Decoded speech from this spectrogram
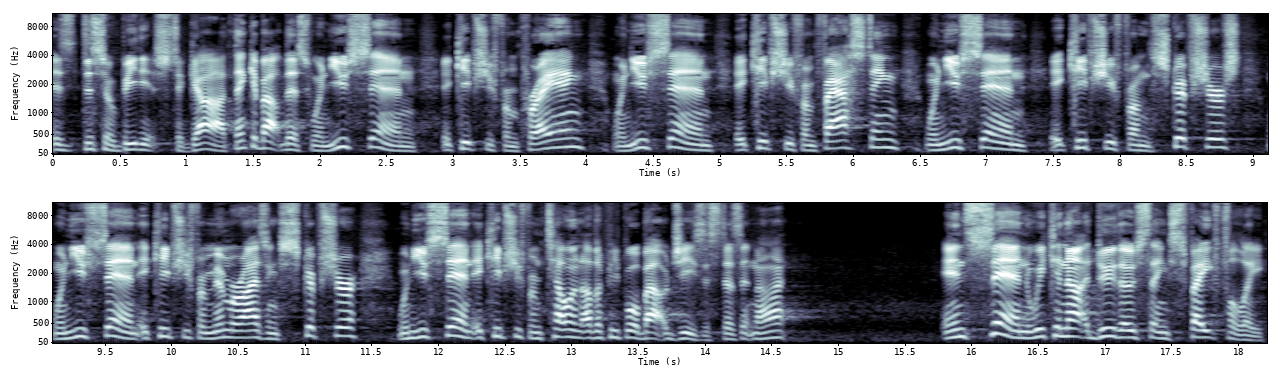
is disobedience to God. Think about this. When you sin, it keeps you from praying. When you sin, it keeps you from fasting. When you sin, it keeps you from the scriptures. When you sin, it keeps you from memorizing scripture. When you sin, it keeps you from telling other people about Jesus, does it not? In sin, we cannot do those things faithfully.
